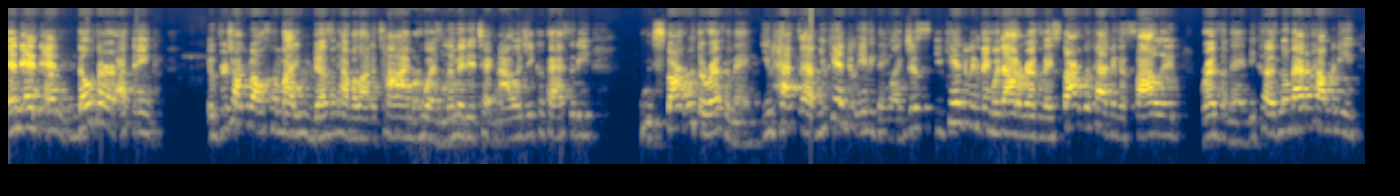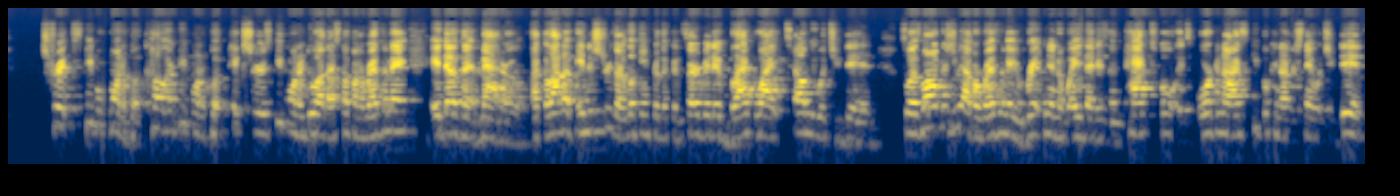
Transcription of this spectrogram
And and and those are, I think, if you're talking about somebody who doesn't have a lot of time or who has limited technology capacity, start with a resume. You have to have, you can't do anything like just, you can't do anything without a resume. Start with having a solid resume because no matter how many tricks people want to put color, people want to put pictures, people want to do all that stuff on a resume, it doesn't matter. Like a lot of industries are looking for the conservative, black, white, tell me what you did. So as long as you have a resume written in a way that is impactful, it's organized, people can understand what you did,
